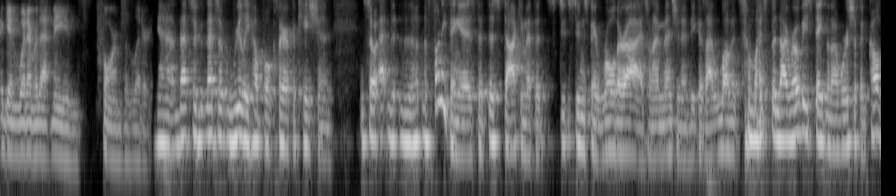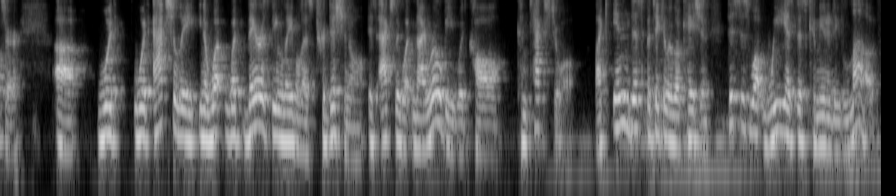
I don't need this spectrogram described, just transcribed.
again whatever that means forms of liturgy yeah that's a that's a really helpful clarification and so uh, the, the, the funny thing is that this document that stu- students may roll their eyes when i mention it because i love it so much the nairobi statement on worship and culture uh, would would actually you know what what there is being labeled as traditional is actually what nairobi would call contextual like in this particular location this is what we as this community love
